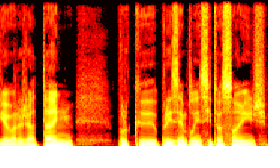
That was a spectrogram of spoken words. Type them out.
e agora já tenho porque, por exemplo, em situações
